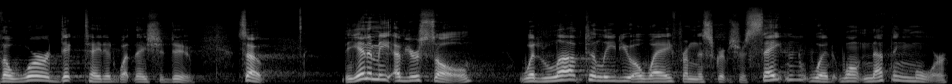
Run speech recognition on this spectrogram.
The word dictated what they should do. So, the enemy of your soul would love to lead you away from the scriptures. Satan would want nothing more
